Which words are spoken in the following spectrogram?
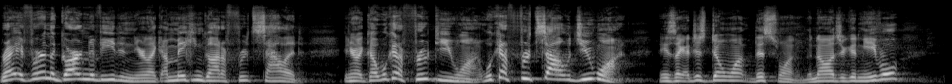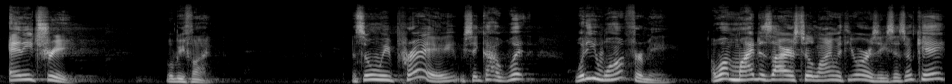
Right? If we're in the Garden of Eden, you're like, I'm making God a fruit salad. And you're like, God, what kind of fruit do you want? What kind of fruit salad would you want? And he's like, I just don't want this one. The knowledge of good and evil, any tree will be fine. And so when we pray, we say, God, what, what do you want for me? I want my desires to align with yours. And he says, okay,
